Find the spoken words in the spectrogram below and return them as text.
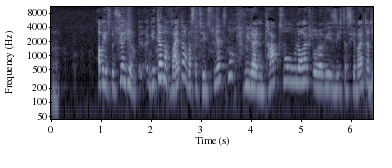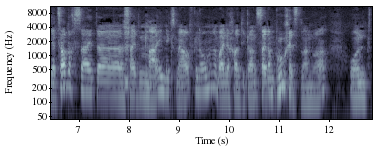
Ja. Aber jetzt bist du ja hier. Geht der noch weiter? Was erzählst du jetzt noch? Wie dein Tag so läuft oder wie sich das hier weiterentwickelt? Jetzt habe ich seit, äh, seit Mai nichts mehr aufgenommen, weil ich halt die ganze Zeit am Buch jetzt dran war. Und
